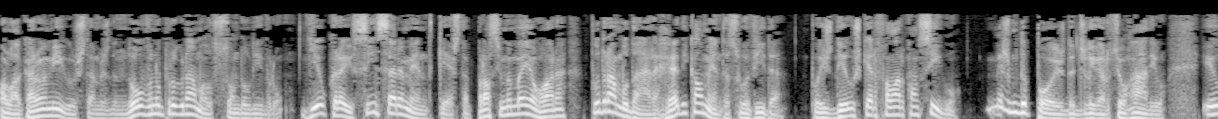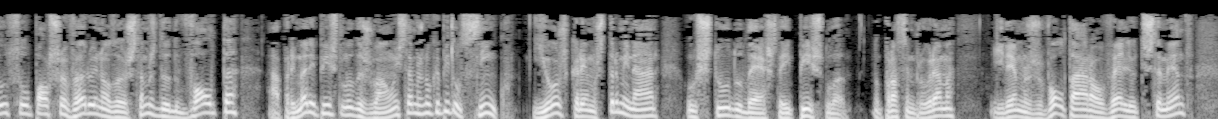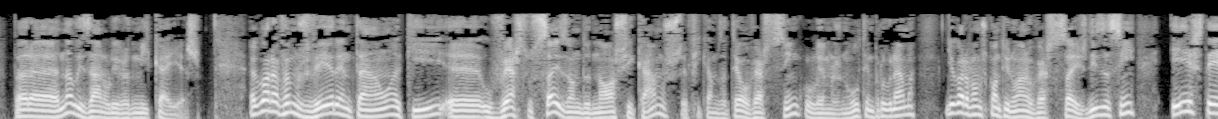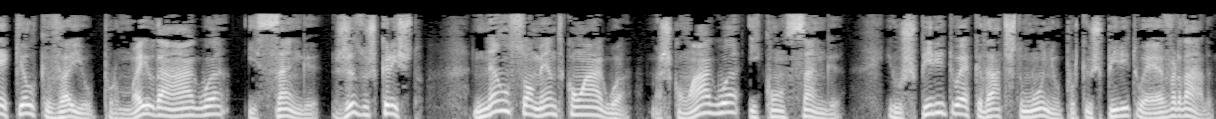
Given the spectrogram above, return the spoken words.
Olá, caro amigo, estamos de novo no programa O Som do Livro. E eu creio sinceramente que esta próxima meia hora poderá mudar radicalmente a sua vida, pois Deus quer falar consigo, mesmo depois de desligar o seu rádio. Eu sou o Paulo Chaveiro e nós hoje estamos de volta à primeira epístola de João e estamos no capítulo 5 e hoje queremos terminar o estudo desta epístola. No próximo programa iremos voltar ao Velho Testamento para analisar o livro de Miqueias. Agora vamos ver então aqui uh, o verso 6 onde nós ficamos, ficamos até o verso 5, lemos no último programa, e agora vamos continuar o verso 6. Diz assim, Este é aquele que veio por meio da água e sangue, Jesus Cristo, não somente com água, mas com água e com sangue. E o Espírito é que dá testemunho, porque o Espírito é a verdade.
